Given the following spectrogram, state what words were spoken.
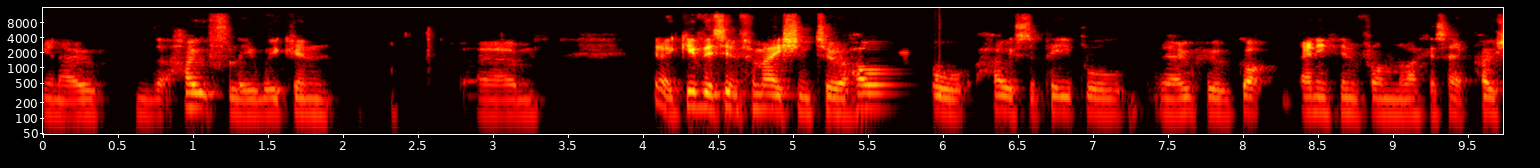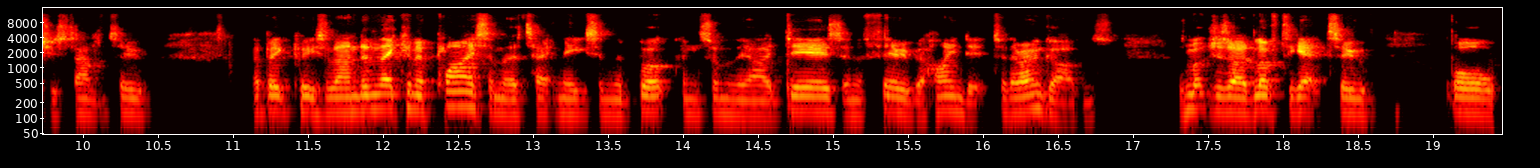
you know that hopefully we can um, you know give this information to a whole host of people you know who've got anything from like i said postage stamp to a big piece of land and they can apply some of the techniques in the book and some of the ideas and the theory behind it to their own gardens. As much as i'd love to get to all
